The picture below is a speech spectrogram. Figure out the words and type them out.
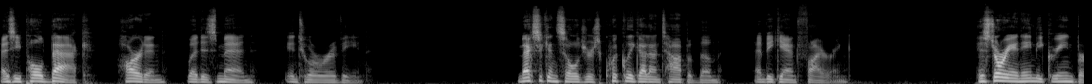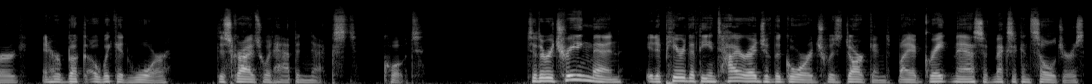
As he pulled back, Hardin led his men into a ravine. Mexican soldiers quickly got on top of them and began firing. Historian Amy Greenberg, in her book A Wicked War, describes what happened next. Quote, to the retreating men, it appeared that the entire edge of the gorge was darkened by a great mass of Mexican soldiers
